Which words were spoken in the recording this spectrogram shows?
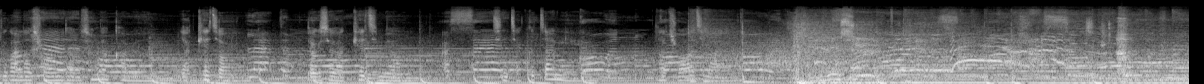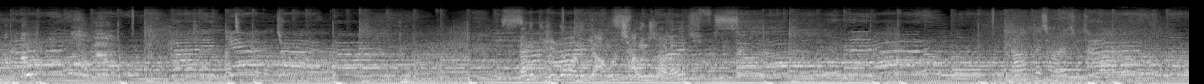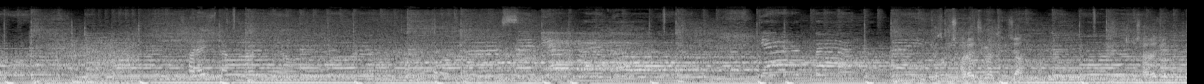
누가 나 좋아한다고 생각하면 약해져. 여기서 약해지면 진짜 끝장이에요. 나 좋아하지 마요. 이경 씨. 아직도 나 좋아해요. 나는 구슬당하는 게 아무리 작은 줄 알아요? 나한테 잘해주지 마 这样，查的就。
